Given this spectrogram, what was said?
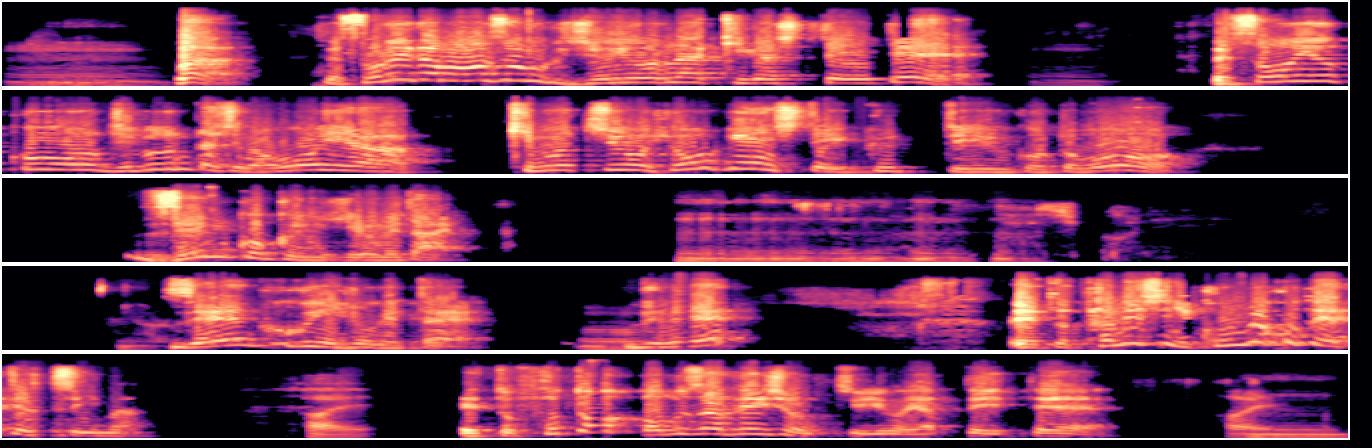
うん。まあ、でそれがものすごく重要な気がしていて、うん。でそういうこう自分たちの思いや気持ちを表現していくっていうことを全国に広めたい。うんうんうんうん確かに。全国に広げたい。うんでね、えっと、試しにこんなことやってるんですよ、今。はい。えっと、フォトオブザベーションっていうのをやっていて、はい。うんうん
